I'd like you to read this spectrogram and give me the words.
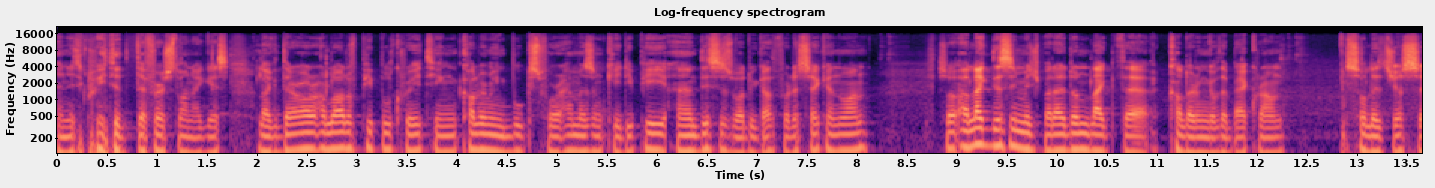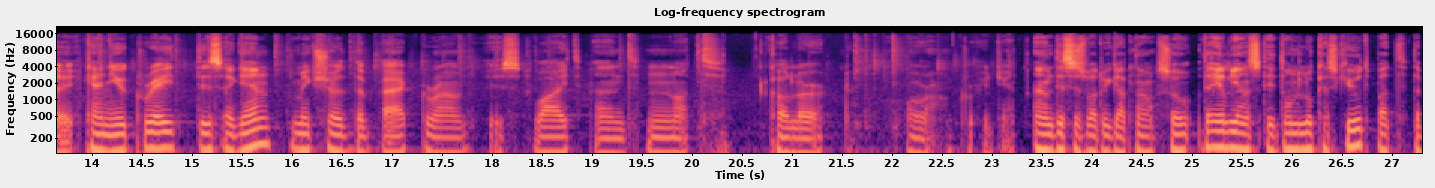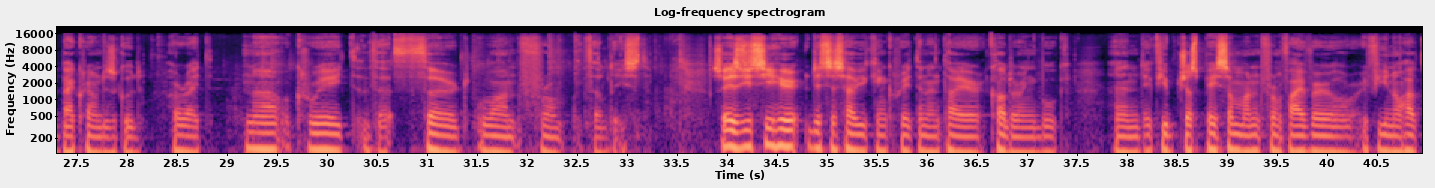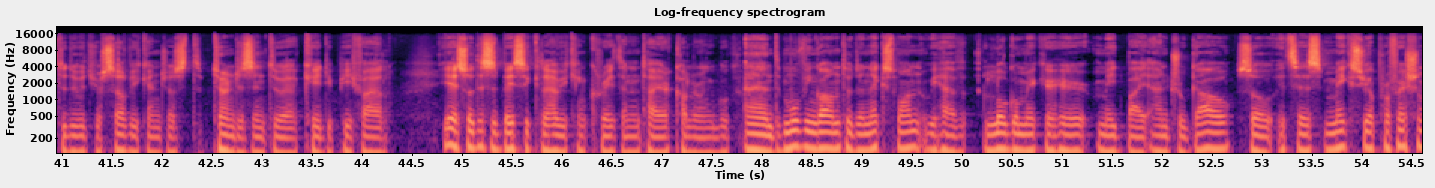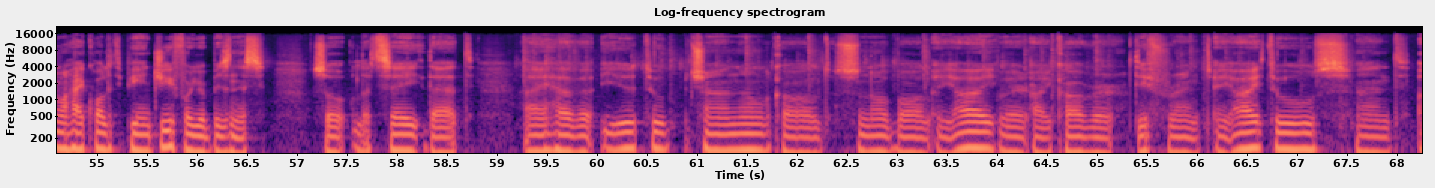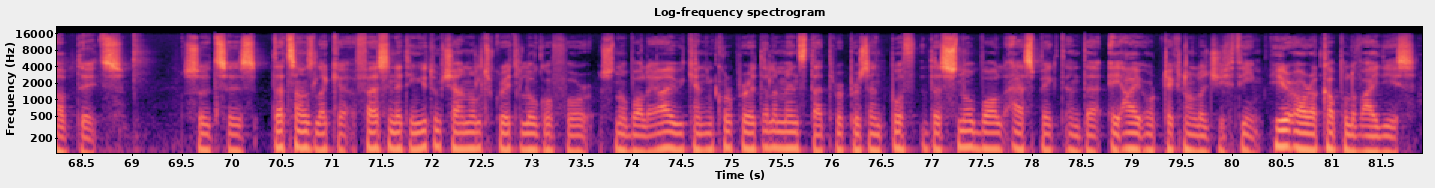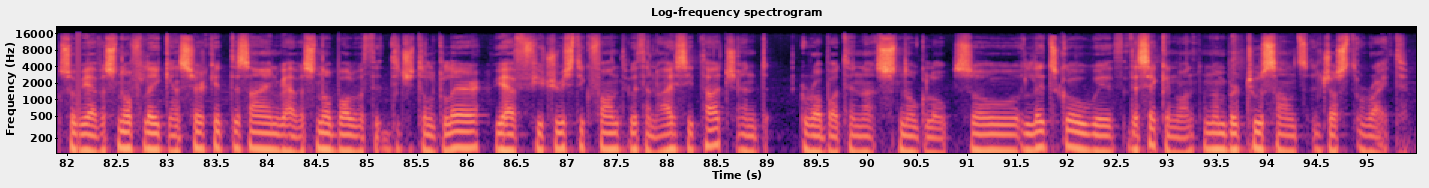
And it created the first one, I guess. Like there are a lot of people creating coloring books for Amazon KDP. And this is what we got for the second one. So I like this image, but I don't like the coloring of the background so let's just say can you create this again? Make sure the background is white and not colored or gradient. And this is what we got now. So the aliens they don't look as cute but the background is good. All right now create the third one from the list. So as you see here this is how you can create an entire coloring book and if you just pay someone from Fiverr or if you know how to do it yourself you can just turn this into a KDP file. Yeah so this is basically how you can create an entire coloring book. And moving on to the next one we have logo maker here made by Andrew Gao. So it says makes you a professional high quality PNG for your business. So let's say that I have a YouTube channel called Snowball AI where I cover different AI tools and updates. So it says that sounds like a fascinating YouTube channel to create a logo for Snowball AI. We can incorporate elements that represent both the snowball aspect and the AI or technology theme. Here are a couple of ideas. So we have a snowflake and circuit design. We have a snowball with digital glare. We have futuristic font with an icy touch and robot in a snow globe. So let's go with the second one. Number two sounds just right.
